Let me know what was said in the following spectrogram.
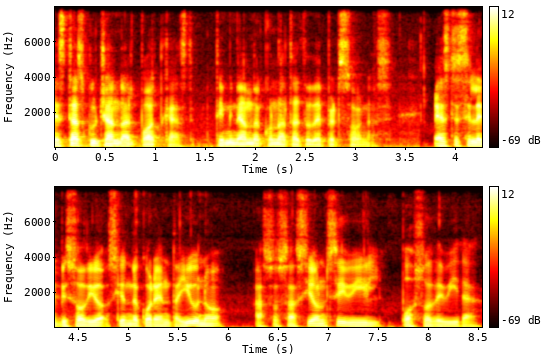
Está escuchando el podcast Terminando con la Trata de Personas. Este es el episodio 141, Asociación Civil Pozo de Vida.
